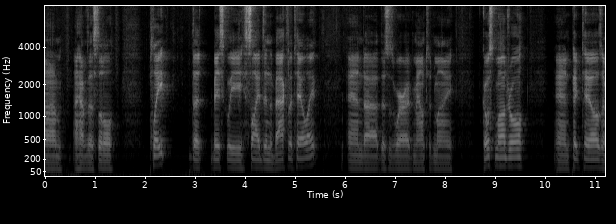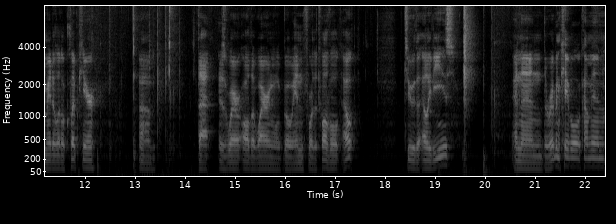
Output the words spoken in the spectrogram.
Um, I have this little plate that basically slides in the back of the tail light and uh, this is where I've mounted my Ghozt module and pigtails. I made a little clip here. Um, that is where all the wiring will go in for the 12 volt out to the LEDs and then the ribbon cable will come in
